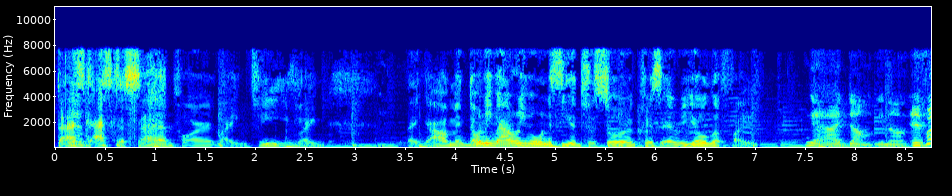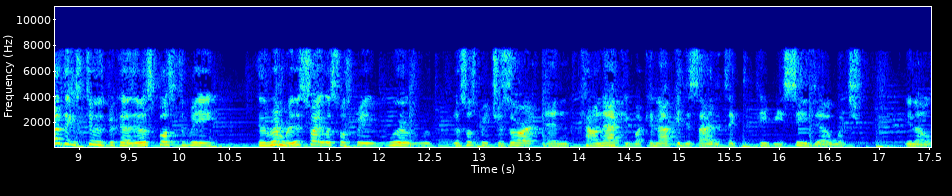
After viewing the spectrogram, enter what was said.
that's Yeah. that's the sad part like geez like like oh man don't even I don't even want to see a Chisora Chris Arreola fight Yeah, I don't. You know, and the funny thing is too is because it was supposed to be. Because remember, this fight was supposed to be we were, it was supposed to be Chisora and Kownacki, but Kownacki decided to take the PBC deal, which you know,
